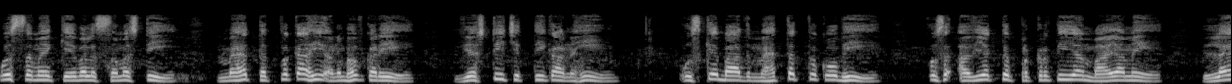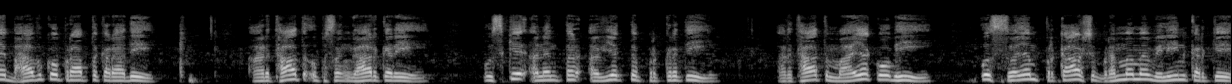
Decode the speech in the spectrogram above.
उस समय केवल समष्टि महतत्व का ही अनुभव करे, व्यष्टि चित्ती का नहीं। उसके बाद महतत्व को भी उस अव्यक्त प्रकृति या माया में लय भाव को प्राप्त करा दे। अर्थात उपसंहार करे। उसके अनंतर अव्यक्त प्रकृति, अर्थात माया को भी उस स्वयं प्रकाश ब्रह्म में विलीन करके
